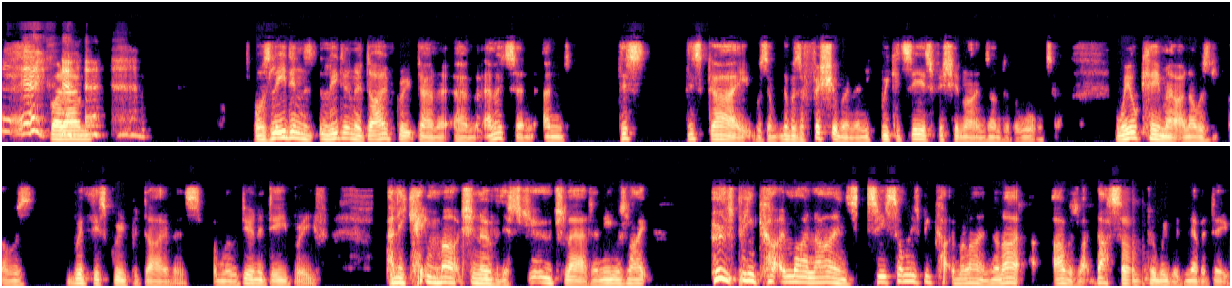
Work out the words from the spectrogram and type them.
here. But um, I was leading leading a dive group down at um, Ellerton, and this this guy was a, there was a fisherman, and we could see his fishing lines under the water. We all came out, and I was I was with this group of divers, and we were doing a debrief, and he came marching over this huge lad, and he was like, who's been cutting my lines? See, somebody's been cutting my lines. And I, I was like, that's something we would never do.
